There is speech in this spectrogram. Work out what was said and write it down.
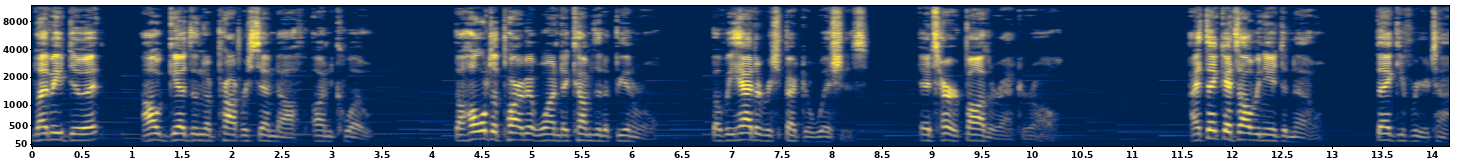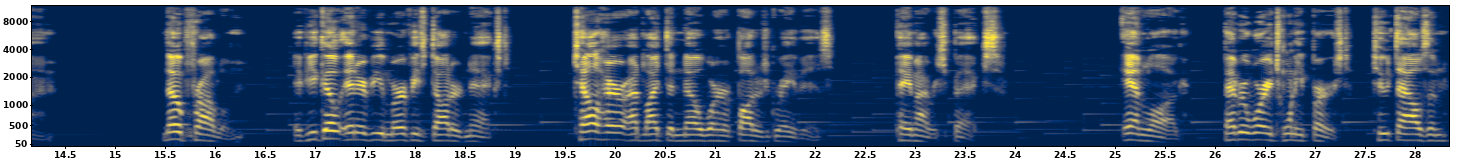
Let me do it. I'll give them the proper send-off, unquote. The whole department wanted to come to the funeral, but we had to respect her wishes. It's her father, after all. I think that's all we needed to know. Thank you for your time. No problem. If you go interview Murphy's daughter next, tell her I'd like to know where her father's grave is. Pay my respects. End log. February 21st, 2000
